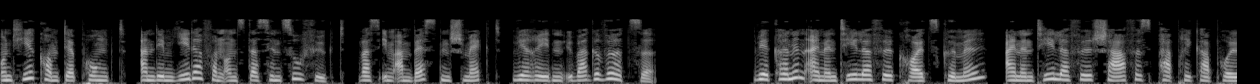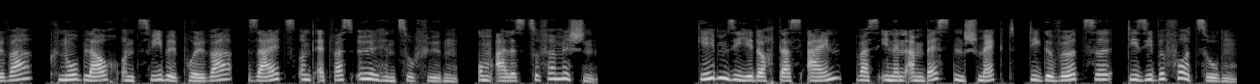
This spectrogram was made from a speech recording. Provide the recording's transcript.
und hier kommt der Punkt, an dem jeder von uns das hinzufügt, was ihm am besten schmeckt, wir reden über Gewürze. Wir können einen Teelöffel Kreuzkümmel, einen Teelöffel scharfes Paprikapulver, Knoblauch und Zwiebelpulver, Salz und etwas Öl hinzufügen, um alles zu vermischen. Geben Sie jedoch das ein, was Ihnen am besten schmeckt, die Gewürze, die Sie bevorzugen.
